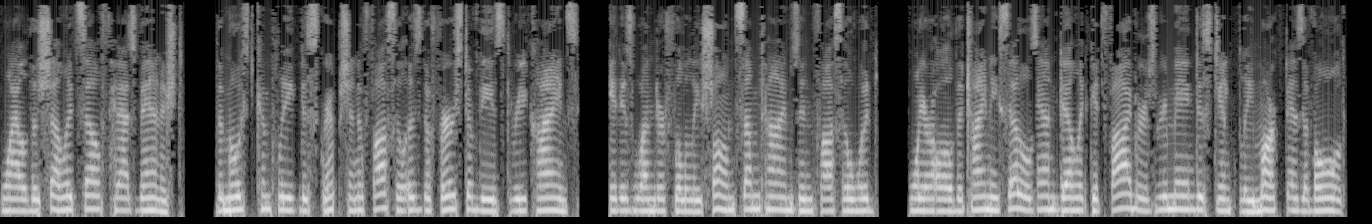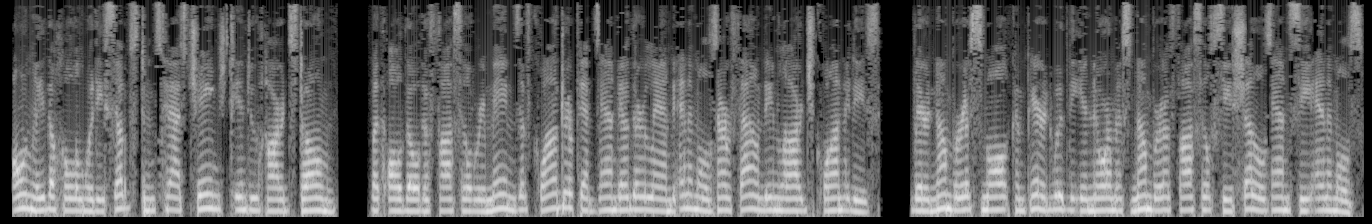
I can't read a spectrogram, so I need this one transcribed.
while the shell itself has vanished. The most complete description of fossil is the first of these three kinds. It is wonderfully shown sometimes in fossil wood, where all the tiny cells and delicate fibers remain distinctly marked as of old. Only the whole woody substance has changed into hard stone. But although the fossil remains of quadrupeds and other land animals are found in large quantities, their number is small compared with the enormous number of fossil seashells and sea animals.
